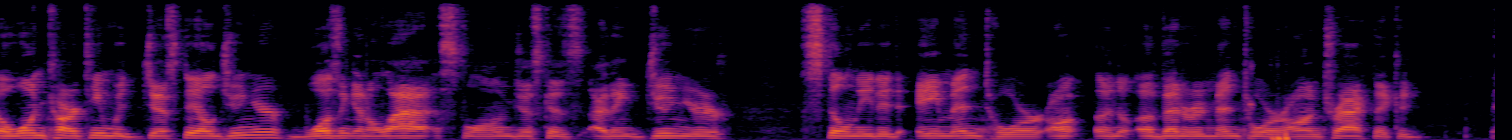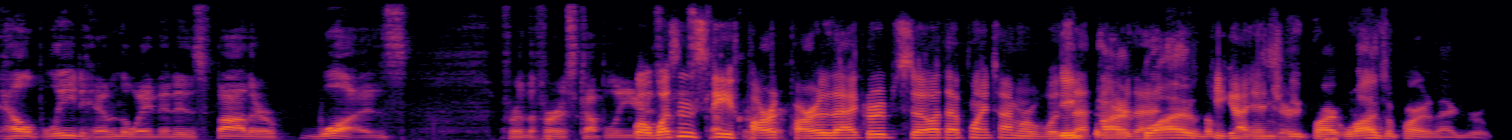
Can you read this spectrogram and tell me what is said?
a one car team with just Dale Jr. wasn't gonna last long, just because I think Jr. still needed a mentor, uh, a veteran mentor on track that could help lead him the way that his father was for the first couple of years. Well, wasn't his Cup Steve career. Park part of that group still at that point in time, or was Steve that the year that was the, he got injured? Steve Park was a part of that group.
